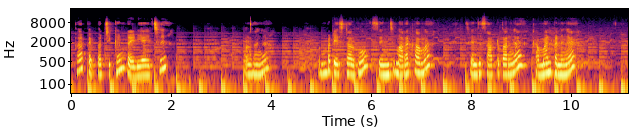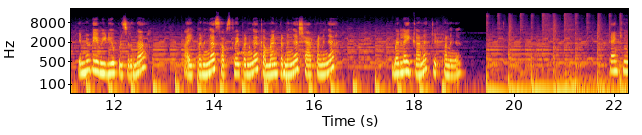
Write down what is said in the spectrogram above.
இப்போ பெப்பர் சிக்கன் ரெடி ஆயிடுச்சு. அவ்வளோதாங்க. ரொம்ப டேஸ்ட்டாக இருக்கும். செஞ்சு மறக்காமல் செஞ்சு சாப்பிட்டு பாருங்கள் கமெண்ட் பண்ணுங்கள் என்னுடைய வீடியோ பிடிச்சிருந்தா லைக் பண்ணுங்கள் சப்ஸ்கிரைப் பண்ணுங்கள் கமெண்ட் பண்ணுங்கள் ஷேர் பண்ணுங்கள் பெல் ஐக்கானை கிளிக் பண்ணுங்கள் தேங்க்யூ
